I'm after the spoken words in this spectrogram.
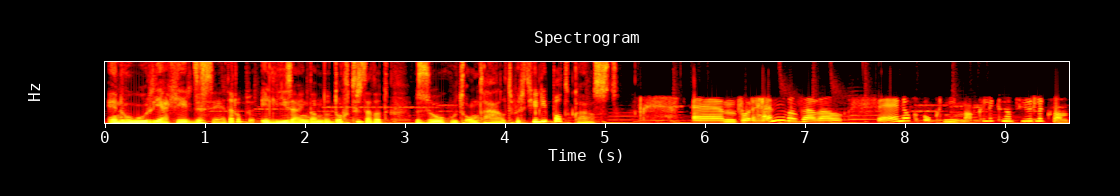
en hoe reageerde zij daarop, Elisa en dan de dochters, dat het zo goed onthaald werd, jullie podcast? Um, voor hen was dat wel fijn, ook, ook niet makkelijk natuurlijk, want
